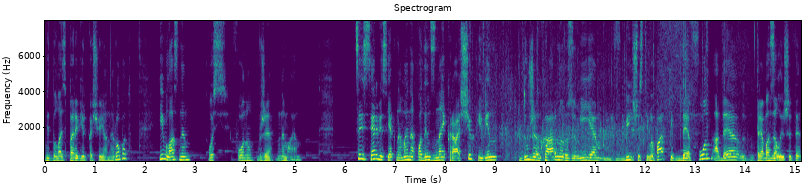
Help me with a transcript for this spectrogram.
Відбулася перевірка, що я не робот, і, власне, ось фону вже немає. Цей сервіс, як на мене, один з найкращих, і він дуже гарно розуміє в більшості випадків, де фон, а де треба залишити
